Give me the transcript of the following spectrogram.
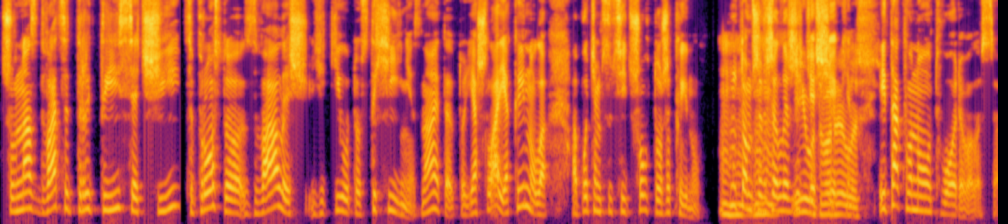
Що в нас 23 тисячі це просто звалищ, які ото стихійні. Знаєте, то я йшла, я кинула, а потім сусід йшов, теж кинув. Ну, там же вже лежить І ящики. І так воно утворювалося.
